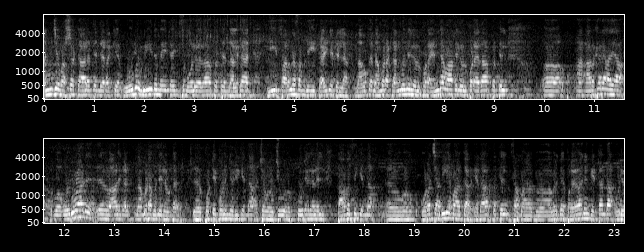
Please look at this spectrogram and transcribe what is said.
അഞ്ച് വർഷക്കാലത്തിന്റെ ഇടയ്ക്ക് ഒരു വീട് മെയിന്റെനൻസ് പോലും യഥാർത്ഥത്തിൽ നൽകാൻ ഈ ഭരണസമിതി കഴിഞ്ഞിട്ടില്ല. നമുക്ക് നമ്മുടെ കൺമുന്നിൽ ഉൾപ്പെടെ എന്റെ വാർഡിൽ ഉൾപ്പെടെ യഥാർത്ഥത്തിൽ അർഹരായ ഒരുപാട് ആളുകൾ നമ്മുടെ മുന്നിലുണ്ട്. പൊട്ടിപ്പൊളിഞ്ഞൊഴിക്കുന്ന കൂരകളിൽ താമസിക്കുന്ന കുറച്ചധികം ആൾക്കാർ യഥാർത്ഥത്തിൽ അവർക്ക് പ്രയോജനം കിട്ടേണ്ട ഒരു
